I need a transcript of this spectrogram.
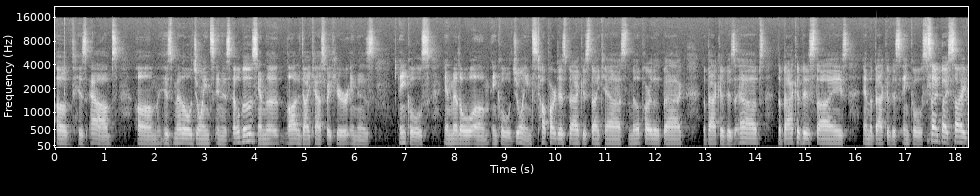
of his abs, um, his metal joints in his elbows, and the, a lot of die cast right here in his ankles and metal um, ankle joints. Top part of his back is die cast, the middle part of the back, the back of his abs, the back of his thighs, and the back of his ankles. Side by side,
